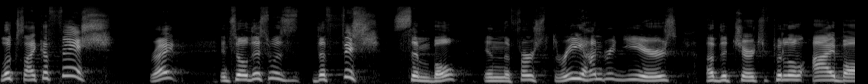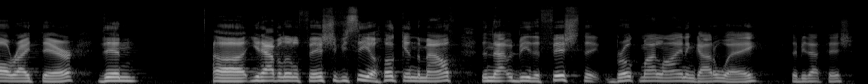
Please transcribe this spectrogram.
looks like a fish, right? And so this was the fish symbol in the first 300 years of the church. You put a little eyeball right there, then uh, you'd have a little fish. If you see a hook in the mouth, then that would be the fish that broke my line and got away. That'd be that fish.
